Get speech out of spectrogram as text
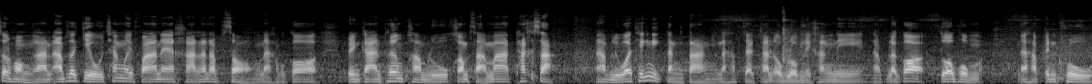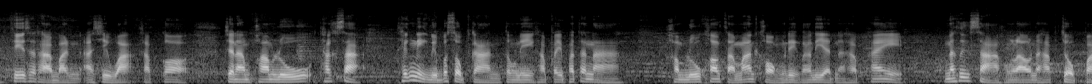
ส่วนของการอัพสกิลช่างไฟฟ้าในอาคารระดับ 2 นะครับ ก็เป็นการเพิ่มความรู้ความสามารถทักษะ นะครับหรือว่าเทคนิคต่างๆนะครับจากการอบรมในครั้งนี้ครับแล้วก็ตัวผมนะครับเป็นครูที่สถาบันอาชีวะครับก็จะนำความรู้ทักษะเทคนิคหรือประสบการณ์ตรงนี้ครับไปพัฒนาความรู้ความสามารถของเด็กนักเรียนนะครับ ให้นักศึกษาของเรานะครับ จบไป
